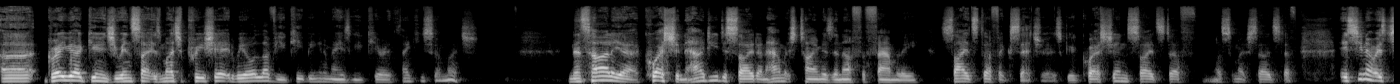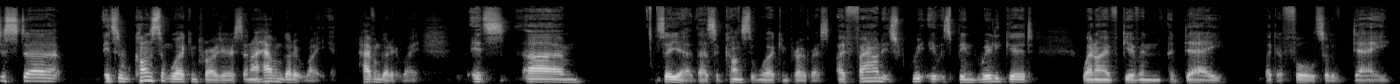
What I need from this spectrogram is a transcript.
Uh, Graveyard Goons, your insight is much appreciated. We all love you. Keep being amazing, Akira. Thank you so much. Natalia, question: How do you decide on how much time is enough for family, side stuff, etc.? It's a good question. Side stuff, not so much side stuff. It's you know, it's just uh, it's a constant work in progress, and I haven't got it right yet. Haven't got it right. It's um, so yeah, that's a constant work in progress. I found it's it's been really good when I've given a day, like a full sort of day,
